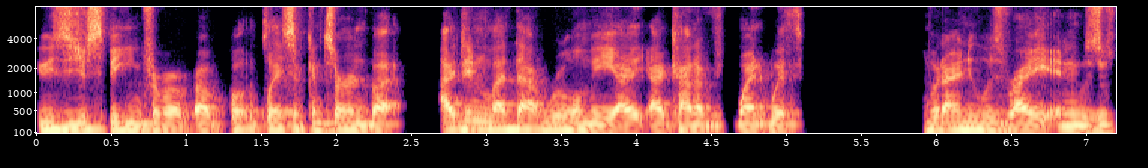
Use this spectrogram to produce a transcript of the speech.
He was just speaking from a, a place of concern, but I didn't let that rule me. I, I, kind of went with what I knew was right and was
